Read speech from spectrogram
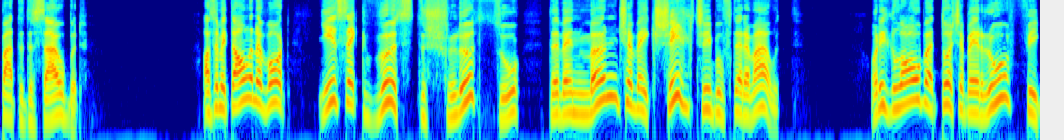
betet er selber. Also mit anderen Worten, Jesus hat gewusst, der Schlüssel, dass wenn Menschen Geschichte schreiben auf dieser Welt, und ich glaube, du hast eine Berufung,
